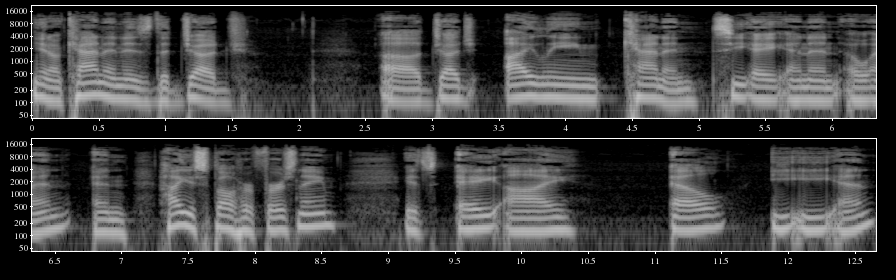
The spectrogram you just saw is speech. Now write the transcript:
you know, Cannon is the judge. Uh, judge Eileen Cannon, C A N N O N. And how you spell her first name? It's A I L E E N.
